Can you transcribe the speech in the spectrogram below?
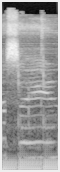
can't say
